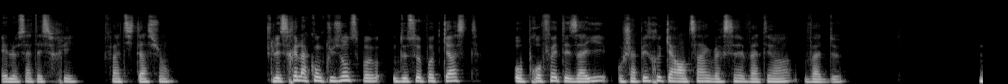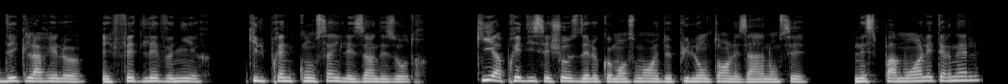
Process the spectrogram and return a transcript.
et le Saint-Esprit. Fin de citation. Je laisserai la conclusion de ce podcast au prophète Ésaïe au chapitre 45, versets 21-22. Déclarez-le et faites-les venir, qu'ils prennent conseil les uns des autres. Qui a prédit ces choses dès le commencement et depuis longtemps les a annoncées? N'est-ce pas moi l'Éternel?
